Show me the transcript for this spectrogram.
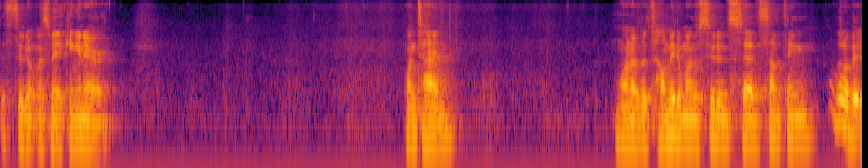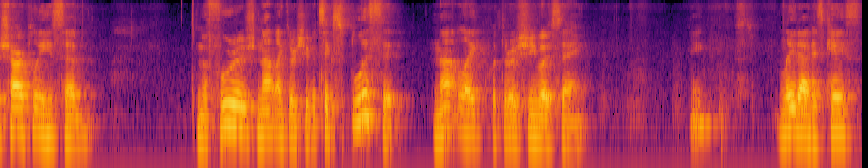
the student was making an error. One time, one of the Talmidim, one of the students said something a little bit sharply. He said, It's mafurish, not like the Rosh It's explicit, not like what the Rosh is saying. He laid out his case.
